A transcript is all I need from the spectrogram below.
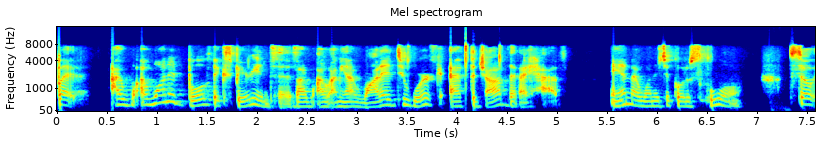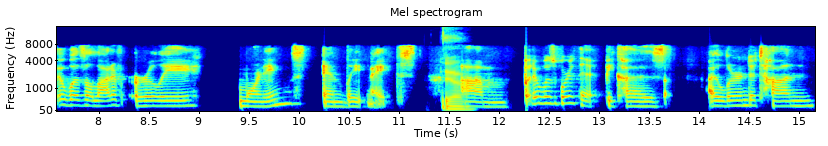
But I, I, wanted both experiences. I, I mean, I wanted to work at the job that I have, and I wanted to go to school. So it was a lot of early mornings and late nights. Yeah. Um, but it was worth it because I learned a ton.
